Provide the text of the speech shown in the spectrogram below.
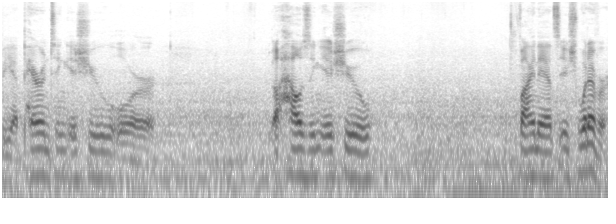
be a parenting issue or a housing issue finance issue, whatever.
